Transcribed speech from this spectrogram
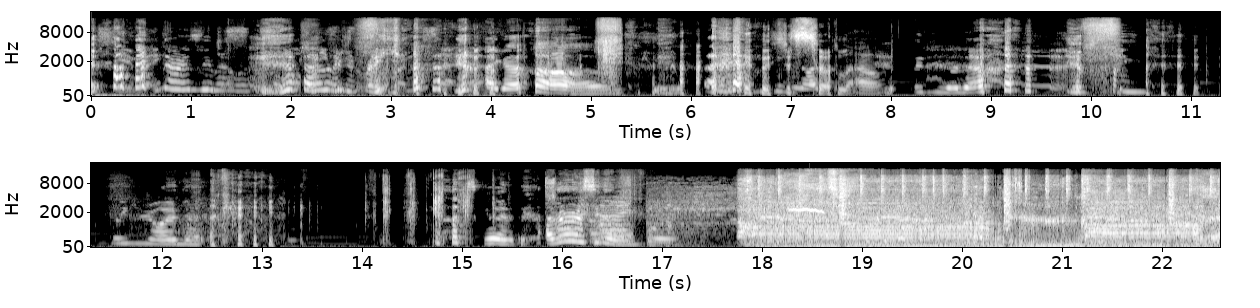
I've never seen that one. I go, oh. it was just so loud. Okay. Oh. That's good. I've never seen that one before. I'm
